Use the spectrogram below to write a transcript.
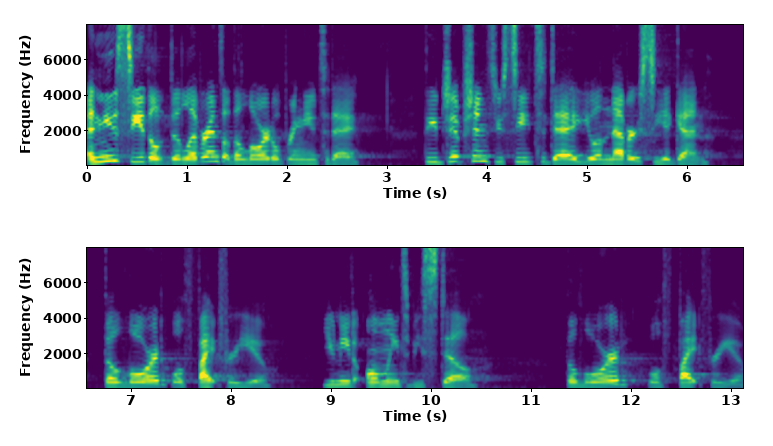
and you see the deliverance of the Lord will bring you today. The Egyptians you see today, you will never see again. The Lord will fight for you. You need only to be still. The Lord will fight for you.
